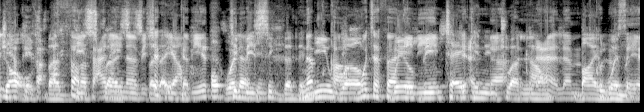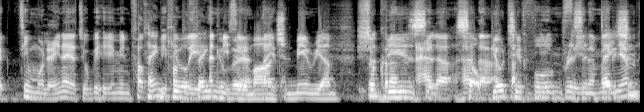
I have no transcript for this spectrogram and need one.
الحقيقة أثرت علينا بشكل كبير. ولكن نبقى متفائلين بأن العالم كله سيتم العناية به من فضل بفضل النساء شكرا على هذا التقديم سيدة مريم.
